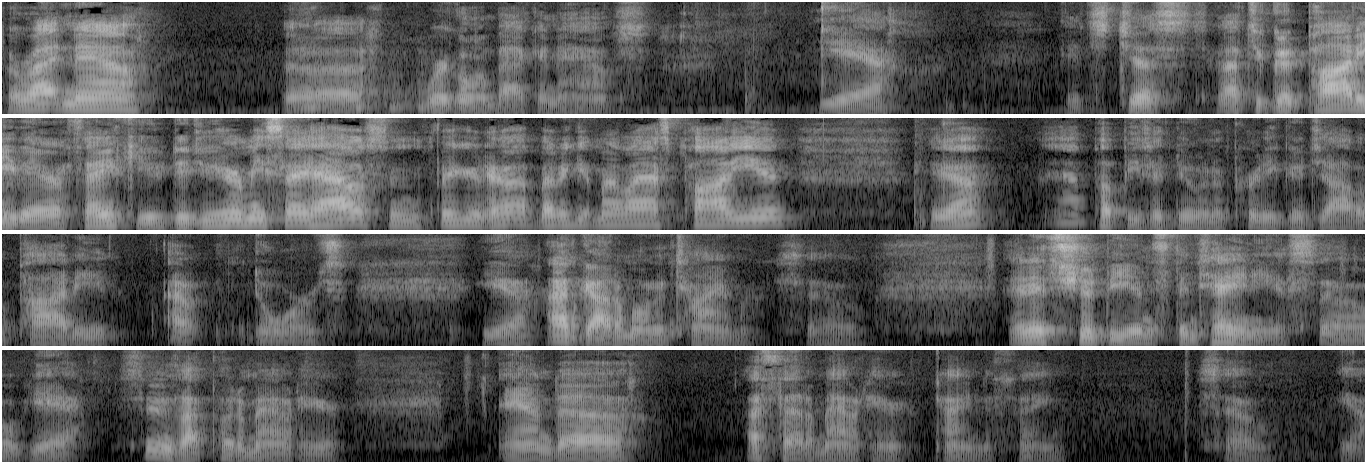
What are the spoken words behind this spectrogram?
But right now, uh, we're going back in the house. Yeah, it's just that's a good potty there. Thank you. Did you hear me say house and figured, huh, I better get my last potty in? Yeah, yeah. Puppies are doing a pretty good job of pottying outdoors. Yeah, I've got them on a timer, so and it should be instantaneous. So yeah, as soon as I put them out here, and uh, I fed them out here, kind of thing. So yeah,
